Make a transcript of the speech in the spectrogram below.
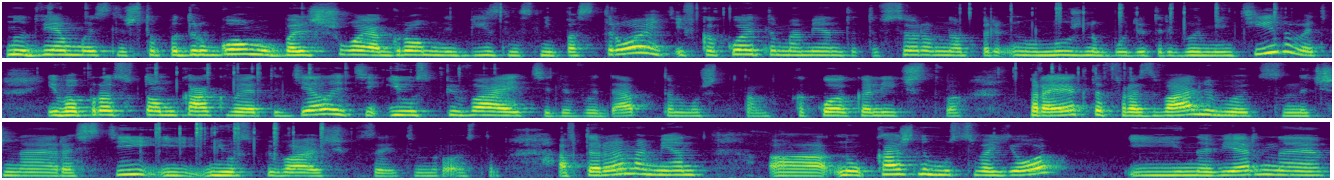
ну, две мысли, что по-другому большой, огромный бизнес не построить, и в какой-то момент это все равно ну, нужно будет регламентировать, и вопрос в том, как вы это делаете, и успеваете ли вы, да, потому что там какое количество проектов разваливаются, начиная расти, и не успевающих за этим ростом. А второй момент, а, ну, каждому свое, и, наверное,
